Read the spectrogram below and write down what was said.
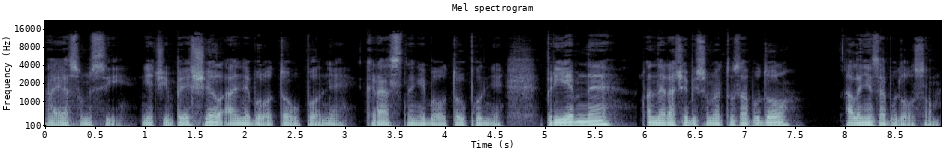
A ja som si niečím prešiel a nebolo to úplne krásne, nebolo to úplne príjemné a najradšej by som na to zabudol, ale nezabudol som.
